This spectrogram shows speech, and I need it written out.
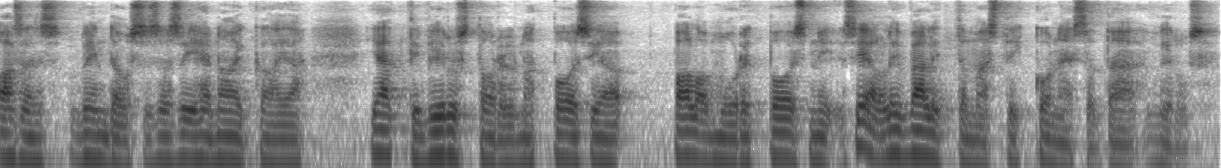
asens Windowsissa siihen aikaan ja jätti virustorjunnat pois ja palomuurit pois, niin siellä oli välittömästi koneessa tämä virus.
